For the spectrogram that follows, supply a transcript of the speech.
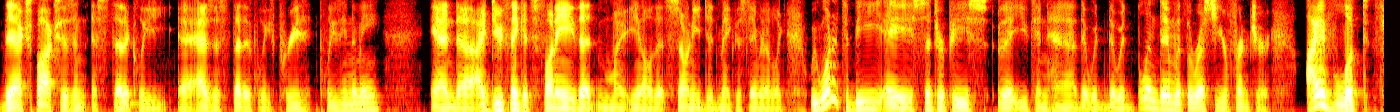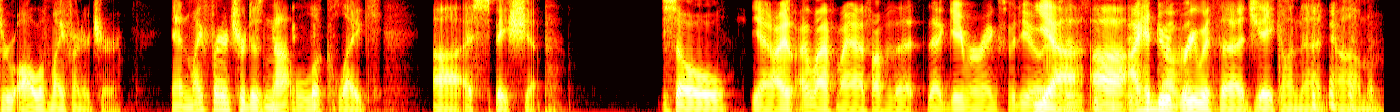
the Xbox isn't aesthetically as aesthetically pre- pleasing to me. And uh, I do think it's funny that my, you know, that Sony did make the statement of like, we want it to be a centerpiece that you can have that would that would blend in with the rest of your furniture. I've looked through all of my furniture, and my furniture does not look like uh, a spaceship. So Yeah, I, I laughed my ass off of that that GameRanx video. yeah, uh, I had to agree with uh, Jake on that. Um,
